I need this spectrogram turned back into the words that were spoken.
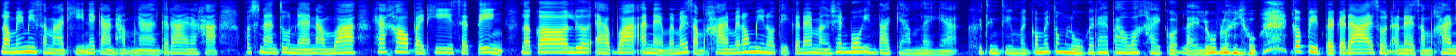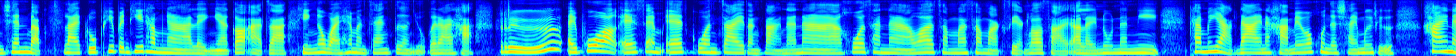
เราไม่มีสมาธิในการทำงานก็ได้นะคะ เพราะฉะนั้นจูนแนะนำว่าแค่เข้าไปที่ setting แล้วก็เลือกแอปว่าอันไหนมันไม่สำคัญไม่ต้องมี noti ก็ได้มั้งเช่นพวกอินตาแกรมอะไรเงี้ยคือจริง ๆ มันก็ไม่ต้องรู้ก็ได้ป่าว่าใครกดไลค์รูปเราอยู่ ก็ปิดไปก็ได้ ส่วนอันไหนสำคัญ เช่นแบบไลน์กรุ๊ปที่เป็นที่ทำงานอะไรเงี้ยก็อาจจะทิ้งเอาไว้ให้มันแจ้งเตือนอยู่ก็ได้ค่ะ หรือไอ้พวก SMS กวนใจต่างๆ นานา โฆษณาว่าจะมาสมัครเสียงรอสายอะไรนู่นนั่นนี่ถ้าไม่อยากได้นะคะ ไม่ว่าคุณจะใช้มือถือค่ายไหน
